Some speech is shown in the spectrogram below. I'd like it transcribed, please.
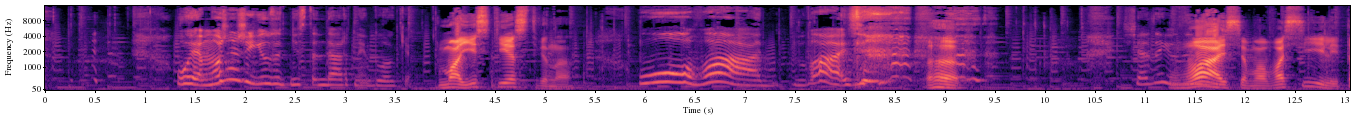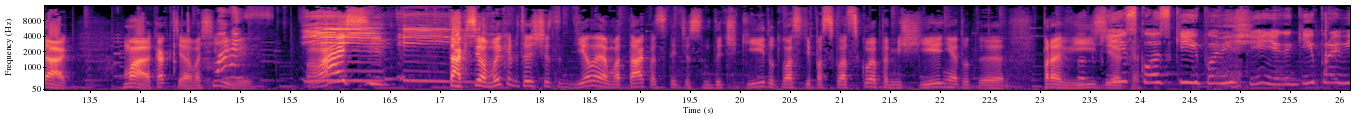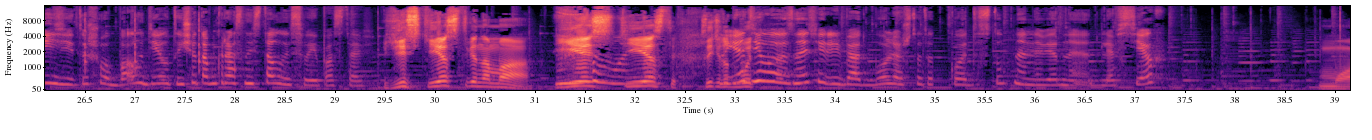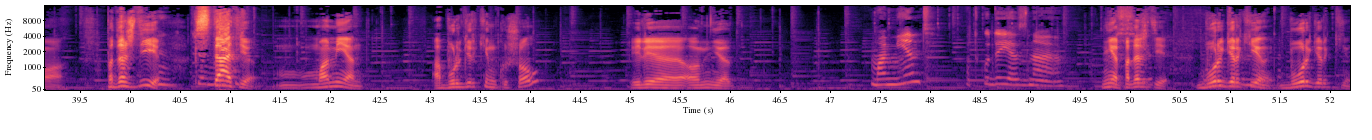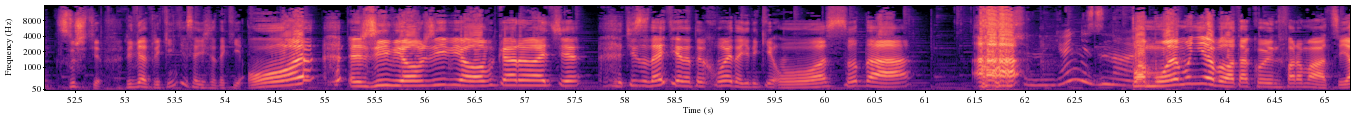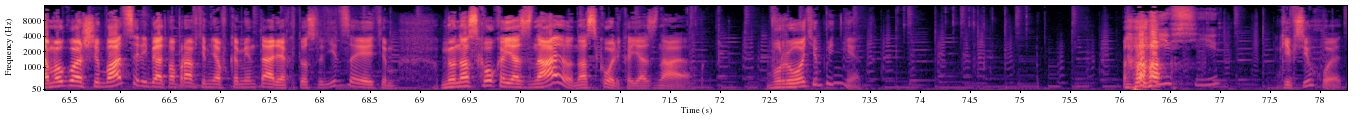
Ой, а можно же юзать нестандартные блоки? Ма, естественно. О, Ва, Вась. Ага. Сейчас. Вася, ма, Василий. Так, Ма, как тебя, Василий? Василий. Так, все, мы, короче, сейчас делаем вот так вот, смотрите, сундучки. Тут у нас типа складское помещение, тут э, провизия. Какие складские помещения, какие провизии? Ты что, балдел? Ты еще там красные столы свои поставь. Естественно, ма. Естественно. Смотрите, Ну, тут я будет... делаю, знаете, ребят, более что-то такое доступное, наверное, для всех. Ма. Подожди, Чё, кстати, момент. А Бургер Кинг ушел? Или он нет? Момент, откуда я знаю? Нет, подожди. Бургер интернета. Кинг, Бургер Кинг. Слушайте, ребят, прикиньте, если они все такие, о, живем, живем, короче. Чисто, знаете, это уходит, они такие, о, сюда. А, ну я не знаю. По-моему, не было такой информации. Я могу ошибаться, ребят, поправьте меня в комментариях, кто следит за этим. Но насколько я знаю, насколько я знаю, вроде бы нет. KFC. KFC уходит.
